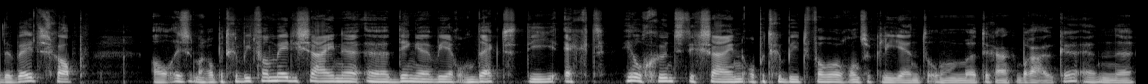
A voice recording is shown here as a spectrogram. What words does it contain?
de wetenschap, al is het maar op het gebied van medicijnen, dingen weer ontdekt die echt heel gunstig zijn op het gebied voor onze cliënt om te gaan gebruiken. En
